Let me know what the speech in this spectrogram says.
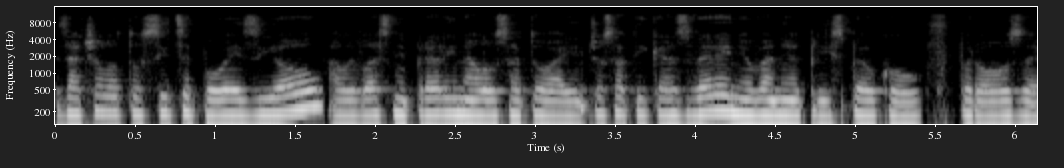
začalo to síce poéziou, ale vlastne prelínalo sa to aj, čo sa týka zverejňovania príspevkov v próze,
